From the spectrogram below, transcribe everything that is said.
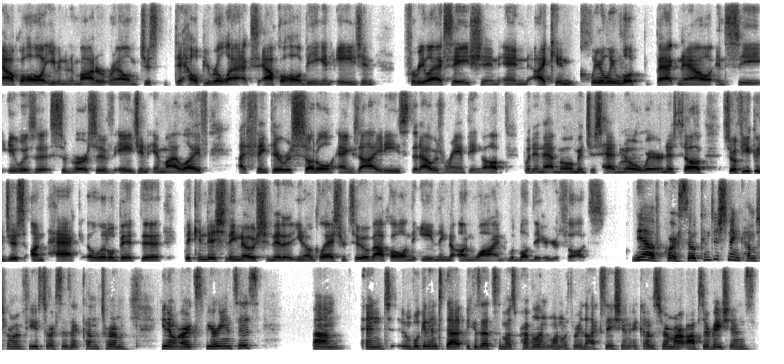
alcohol, even in a moderate realm, just to help you relax, alcohol being an agent for relaxation. And I can clearly look back now and see it was a subversive agent in my life. I think there was subtle anxieties that I was ramping up, but in that moment just had no awareness of. So if you could just unpack a little bit the the conditioning notion that a you know glass or two of alcohol in the evening to unwind, would love to hear your thoughts. Yeah, of course. So conditioning comes from a few sources. It comes from, you know, our experiences. Um, and we'll get into that because that's the most prevalent one with relaxation. It comes from our observations.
